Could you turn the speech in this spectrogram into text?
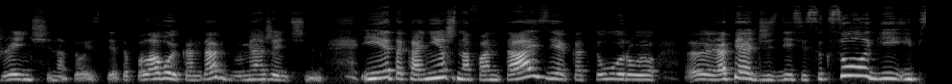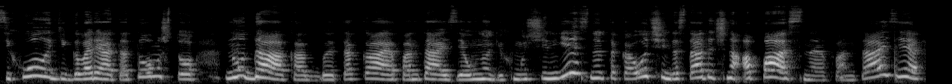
женщина, то есть это половой контакт с двумя женщинами. И это, конечно, фантазия, которую Э, опять же, здесь и сексологи, и психологи говорят о том, что, ну да, как бы такая фантазия у многих мужчин есть, но это такая очень достаточно опасная фантазия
